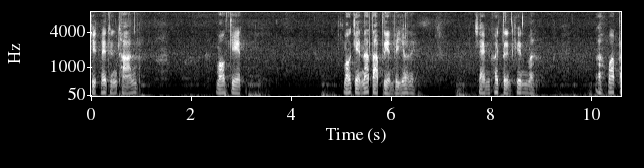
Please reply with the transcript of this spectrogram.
จิตไม่ถึงฐาน หมอเกต หมอเกตหน้าตาเปลี่ยนไปเยอะเลย ใจไม่ค่อยตื่นขึ้นมาอะว่าไป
